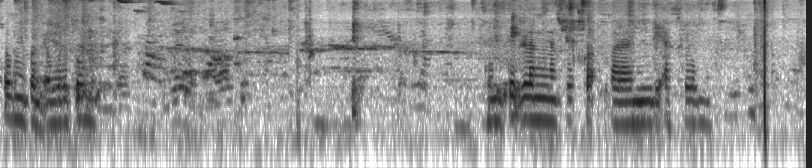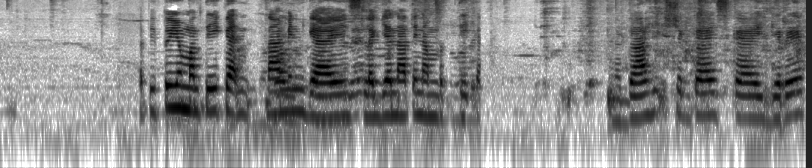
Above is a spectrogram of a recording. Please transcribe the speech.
So, may pag-abro to. Kunti lang na suka para hindi aslong. At ito yung mantika namin guys. Lagyan natin ng mantika. Nagahi siya guys kay Giref.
